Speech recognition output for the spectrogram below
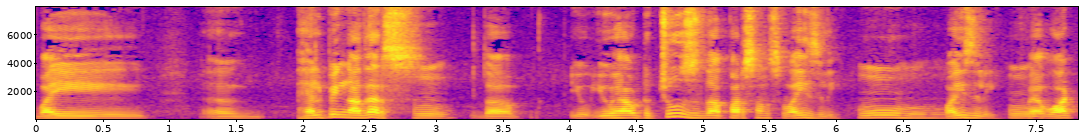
By uh, helping others, hmm. the you, you have to choose the persons wisely. Hmm, hmm, wisely. By what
